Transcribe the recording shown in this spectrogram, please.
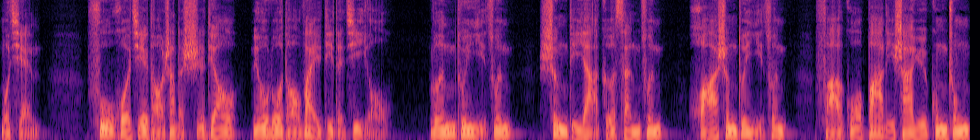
目前，复活节岛上的石雕流落到外地的既有伦敦一尊、圣地亚哥三尊、华盛顿一尊。法国巴黎沙约宫中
